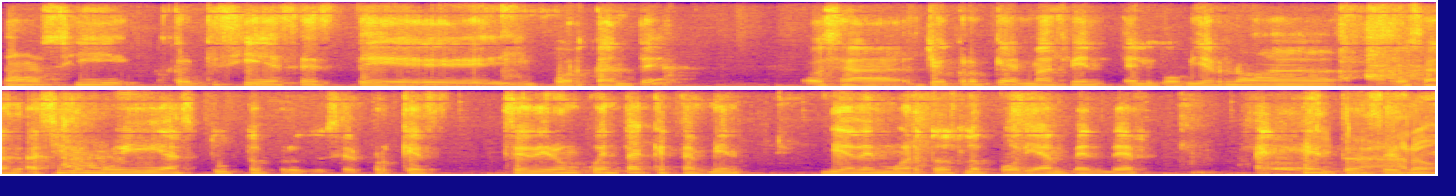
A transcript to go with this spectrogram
No, sí, creo que sí es este importante. O sea, yo creo que más bien el gobierno ha, o sea, ha sido muy astuto producer, porque se dieron cuenta que también Día de Muertos lo podían vender. Entonces, claro.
